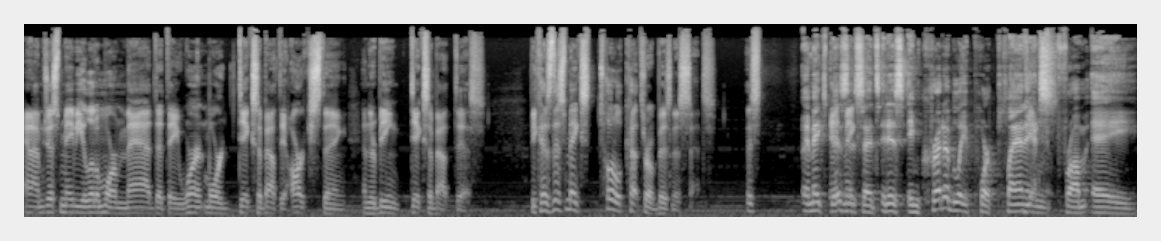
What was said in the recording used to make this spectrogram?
And I'm just maybe a little more mad that they weren't more dicks about the ARX thing and they're being dicks about this. Because this makes total cutthroat business sense. This, It makes business makes- sense. It is incredibly poor planning Yes. from a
